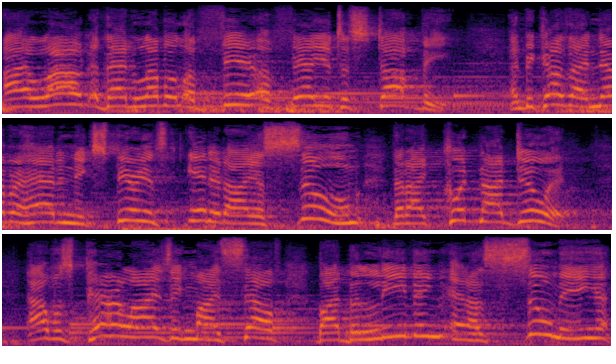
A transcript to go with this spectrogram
I allowed that level of fear of failure to stop me. And because I never had any experience in it, I assumed that I could not do it. I was paralyzing myself by believing and assuming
